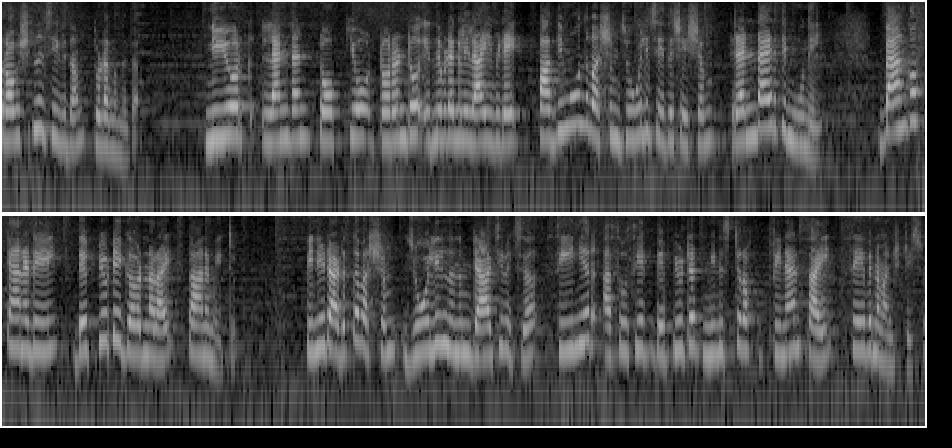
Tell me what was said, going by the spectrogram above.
പ്രൊഫഷണൽ ജീവിതം തുടങ്ങുന്നത്. New York London Tokyo Toronto എന്നിവിടങ്ങളിലായി ഇവിടെ പതിമൂന്ന് വർഷം ജോലി ചെയ്ത ശേഷം രണ്ടായിരത്തി മൂന്നിൽ ബാങ്ക് ഓഫ് കാനഡയിൽ ഡെപ്യൂട്ടി ഗവർണറായി സ്ഥാനമേറ്റു. പിന്നീട് അടുത്ത വർഷം ജോലിയിൽ നിന്നും രാജിവെച്ച് senior associate deputed minister of ഫിനാൻസായി സേവനമനുഷ്ഠിച്ചു.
